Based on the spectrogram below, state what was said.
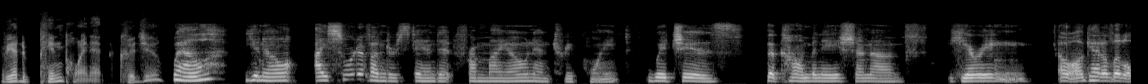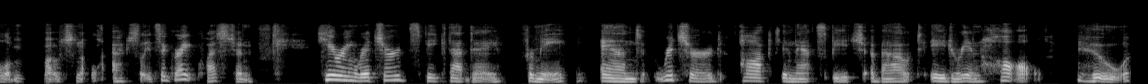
if you had to pinpoint it, could you? Well, you know, I sort of understand it from my own entry point, which is the combination of hearing, oh, I'll get a little emotional actually. It's a great question. Hearing Richard speak that day for me, and Richard talked in that speech about Adrian Hall, who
